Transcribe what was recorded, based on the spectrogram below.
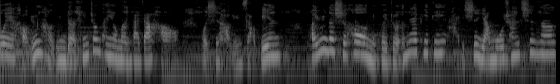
位好运好运的听众朋友们，大家好，我是好运小编。怀孕的时候，你会做 NIPT 还是羊膜穿刺呢？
